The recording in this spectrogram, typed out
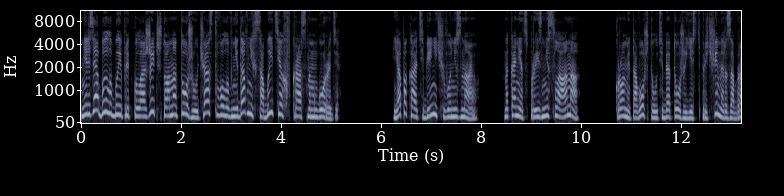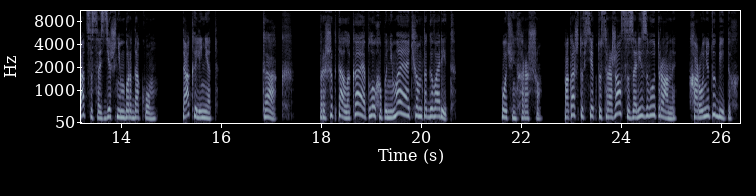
нельзя было бы и предположить, что она тоже участвовала в недавних событиях в Красном городе. «Я пока о тебе ничего не знаю», — наконец произнесла она. «Кроме того, что у тебя тоже есть причины разобраться со здешним бардаком. Так или нет?» «Так», — прошептала Кая, плохо понимая, о чем-то говорит. «Очень хорошо. Пока что все, кто сражался, зализывают раны, хоронят убитых.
